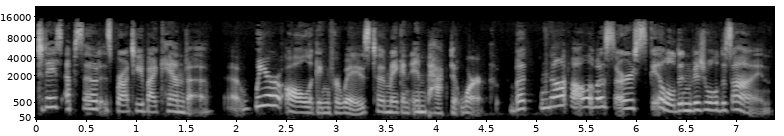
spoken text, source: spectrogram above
Today's episode is brought to you by Canva. Uh, we're all looking for ways to make an impact at work, but not all of us are skilled in visual design.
